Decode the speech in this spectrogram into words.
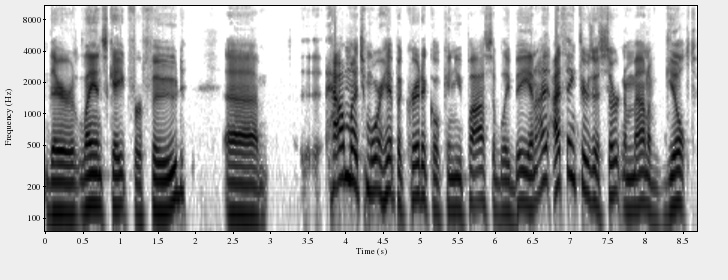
their landscape for food. Um, how much more hypocritical can you possibly be? And I, I think there's a certain amount of guilt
